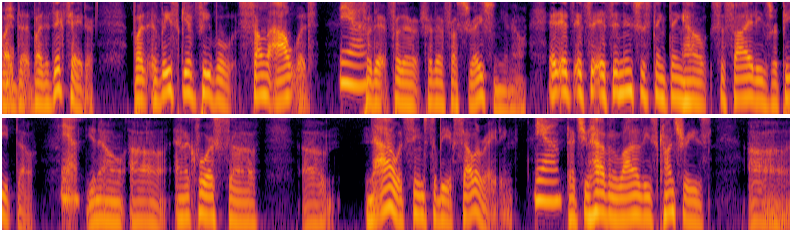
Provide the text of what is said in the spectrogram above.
by Yeah. the by the dictator. But at least give people some outlet Yeah. for their for their for their frustration. You know, it, it's it's it's an interesting thing how societies repeat, though yeah. you know, uh, and of course, uh, uh, now it seems to be accelerating. Yeah. That you have in a lot of these countries, uh,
